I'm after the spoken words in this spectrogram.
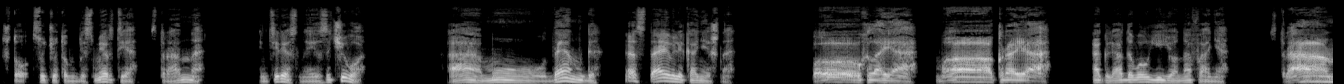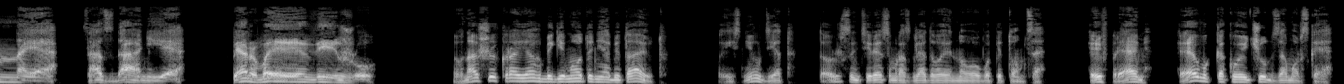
что, с учетом бессмертия, странно. Интересно, из-за чего? А му Денг оставили, конечно. «Пухлая, мокрая», — оглядывал ее на Фаня. «Странное создание. Впервые вижу». «В наших краях бегемоты не обитают», — пояснил дед, тоже с интересом разглядывая нового питомца. «И впрямь, эвок какое чудо заморское».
